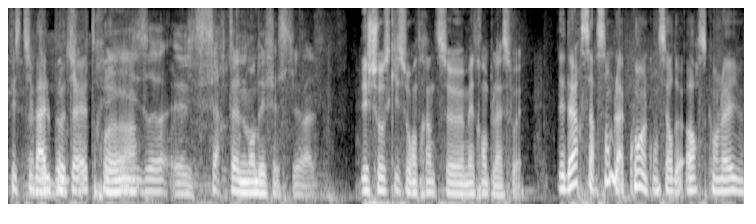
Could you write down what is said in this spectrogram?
Festival Des bonnes peut-être euh. certainement des festivals. Des choses qui sont en train de se mettre en place, ouais. Et d'ailleurs, ça ressemble à quoi un concert de Horsk en live?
